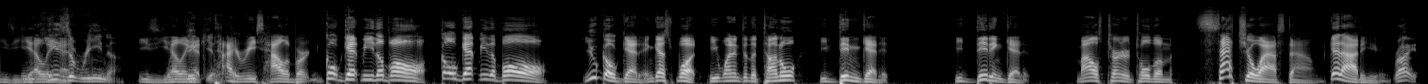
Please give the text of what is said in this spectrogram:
He's in yelling his at, arena. He's yelling Ridiculous. at Tyrese Halliburton. Go get me the ball. Go get me the ball. You go get it. And guess what? He went into the tunnel. He didn't get it. He didn't get it. Myles Turner told him, "Sat your ass down. Get out of here." Right.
